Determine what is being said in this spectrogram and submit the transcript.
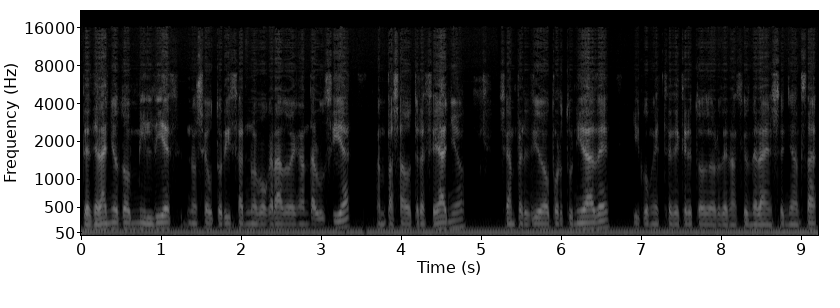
Desde el año 2010 no se autoriza el nuevo grado en Andalucía, han pasado 13 años, se han perdido oportunidades y con este decreto de ordenación de la enseñanza,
